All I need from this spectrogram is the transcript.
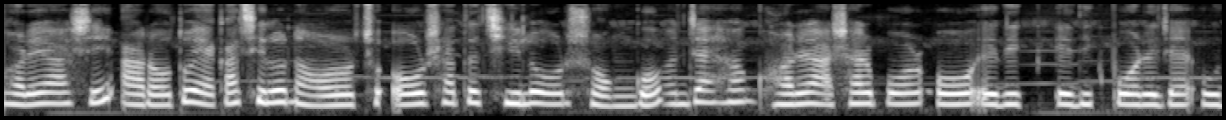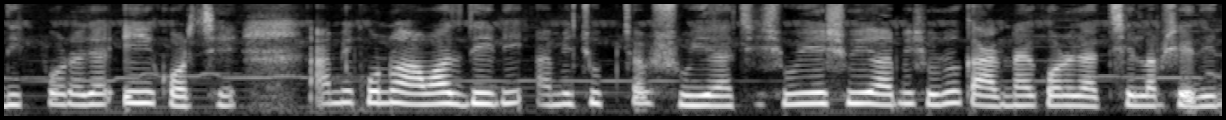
ঘরে আসে। আর ও তো একা ছিল না, ওর ওর সাথে ছিল ওর সঙ্গ। যাই হোক, ঘরে আসার পর ও এদিক এদিক পড়ে যায়, ওদিক পড়ে যায়, এই করছে। আমি কোনো আওয়াজ দিইনি, আমি চুপচাপ শুয়ে আছি। শুয়ে শুয়ে আমি শুধু কান্না করে যাচ্ছিলাম সেদিন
